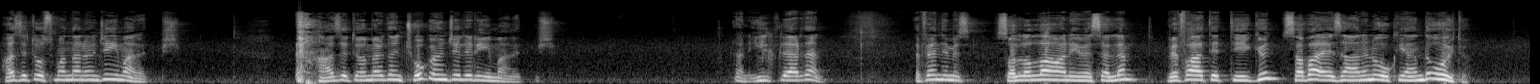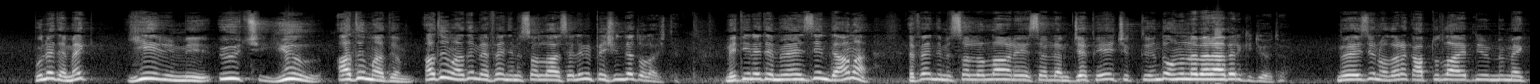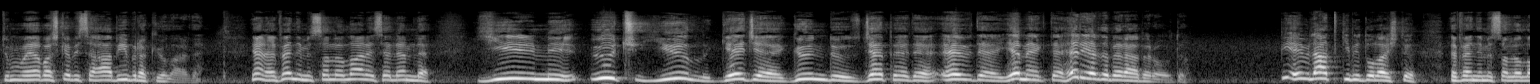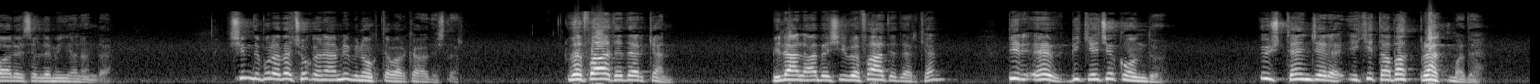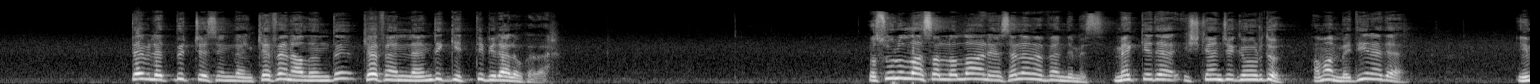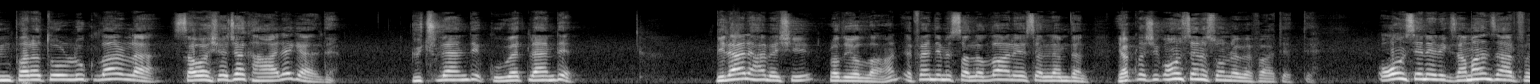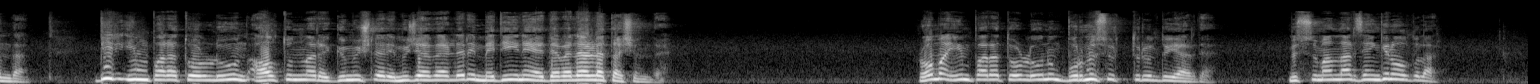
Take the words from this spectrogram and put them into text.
Hazreti Osman'dan önce iman etmiş. Hazreti Ömer'den çok önceleri iman etmiş. Yani ilklerden. Efendimiz sallallahu aleyhi ve sellem vefat ettiği gün sabah ezanını okuyan da oydu. Bu ne demek? 23 yıl adım adım adım adım Efendimiz sallallahu aleyhi ve sellemin peşinde dolaştı. Medine'de müezzindi ama Efendimiz sallallahu aleyhi ve sellem cepheye çıktığında onunla beraber gidiyordu. Müezzin olarak Abdullah İbni Ümmü Mektum'u veya başka bir sahabeyi bırakıyorlardı. Yani Efendimiz sallallahu aleyhi ve sellemle 23 yıl gece gündüz cephede evde yemekte her yerde beraber oldu. Bir evlat gibi dolaştı Efendimiz sallallahu aleyhi ve sellemin yanında. Şimdi burada çok önemli bir nokta var kardeşler. Vefat ederken Bilal Habeşi vefat ederken bir ev bir gece kondu. Üç tencere iki tabak bırakmadı. Devlet bütçesinden kefen alındı, kefenlendi, gitti Bilal o kadar. Resulullah sallallahu aleyhi ve sellem Efendimiz Mekke'de işkence gördü ama Medine'de imparatorluklarla savaşacak hale geldi. Güçlendi, kuvvetlendi. Bilal Habeşi radıyallahu anh Efendimiz sallallahu aleyhi ve sellem'den yaklaşık 10 sene sonra vefat etti. O 10 senelik zaman zarfında bir imparatorluğun altınları, gümüşleri, mücevherleri Medine'ye develerle taşındı. Roma İmparatorluğu'nun burnu sürttürüldü yerde. Müslümanlar zengin oldular.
